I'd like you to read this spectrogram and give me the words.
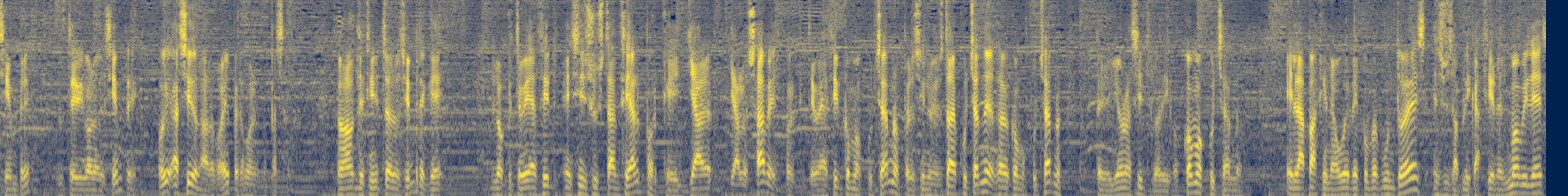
Siempre. Te digo lo de siempre. Hoy ha sido largo, ¿eh? pero bueno, no pasa nada. Nos vamos definiendo lo de siempre, que lo que te voy a decir es insustancial porque ya, ya lo sabes, porque te voy a decir cómo escucharnos, pero si nos estás escuchando ya sabes cómo escucharnos. Pero yo aún así te lo digo, cómo escucharnos. En la página web de cope.es, en sus aplicaciones móviles,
